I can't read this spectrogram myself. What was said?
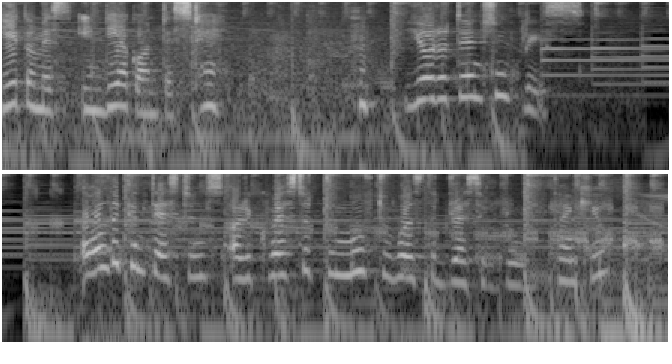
ये तो मिस इंडिया कॉन्टेस्ट है। Your attention, please. All the contestants are requested to move towards the dressing room. Thank you.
